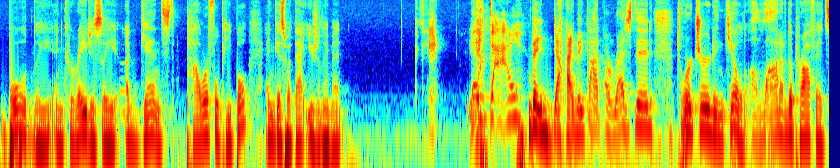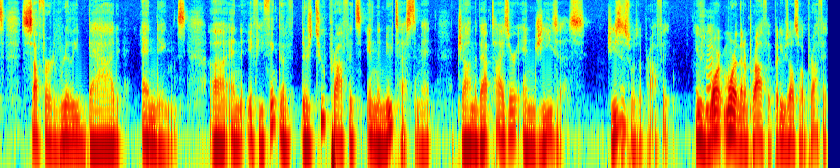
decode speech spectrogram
boldly and courageously against powerful people. And guess what that usually meant? They die. they die. They got arrested, tortured, and killed. A lot of the prophets suffered really bad endings. Uh, and if you think of, there's two prophets in the New Testament John the Baptizer and Jesus. Jesus was a prophet. He was mm-hmm. more, more than a prophet, but he was also a prophet.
